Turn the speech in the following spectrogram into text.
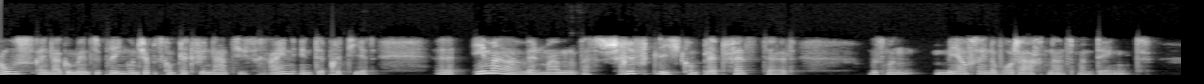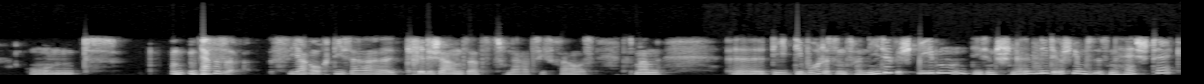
raus ein Argument zu bringen und ich habe es komplett für Nazis rein interpretiert äh, immer, wenn man was schriftlich komplett festhält, muss man mehr auf seine Worte achten, als man denkt. Und, und das ist, ist ja auch dieser äh, kritische Ansatz zu Nazis raus, dass man äh, die, die Worte sind zwar niedergeschrieben, die sind schnell niedergeschrieben, das ist ein Hashtag,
